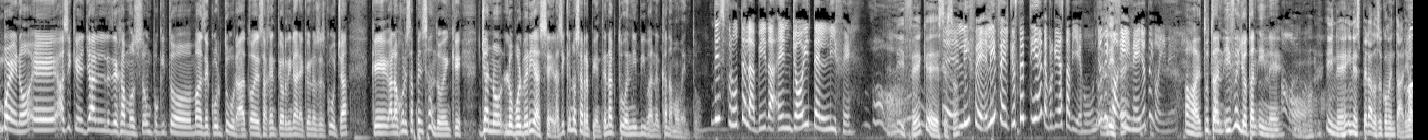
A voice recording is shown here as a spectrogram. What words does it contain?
Bueno, eh, así que ya les dejamos un poquito más de cultura a toda esa gente ordinaria que hoy nos escucha, que a lo mejor está pensando en que ya no lo volvería a hacer. Así que no se arrepienten, actúen y vivan en cada momento. Disfrute la vida, enjoy the life. ¿El IFE? ¿Qué es eso? El IFE, el IFE, el que usted tiene, porque ya está viejo. Yo ¿El tengo IFE? INE, yo tengo INE. Ay, tú tan IFE, yo tan INE. Oh, ine- inesperado su comentario.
